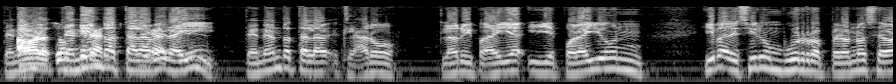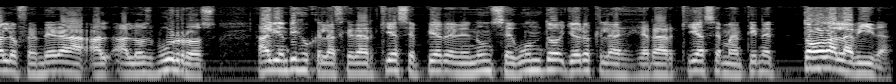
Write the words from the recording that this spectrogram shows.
Teniendo, a Talavera ahí, teniendo a Talavera, claro, claro, y, y por ahí un, iba a decir un burro, pero no se vale ofender a, los burros. Alguien dijo que las jerarquías se pierden en un segundo, yo creo que la jerarquía se mantiene toda la vida.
